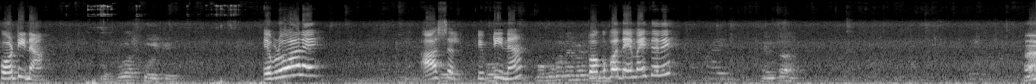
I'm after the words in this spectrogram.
ఫోర్టీనా? ఎక్కువ స్కూల్కి? ఎప్పుడు పోవాలి? హాస్టల్? ఫిఫ్టీనా? పోకపోతే ఏమవుతుంది ఎంత? ఆ?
